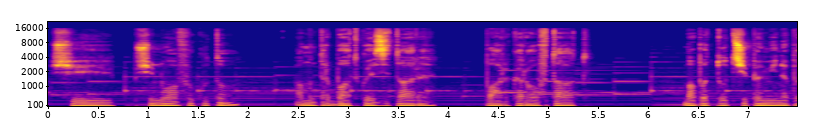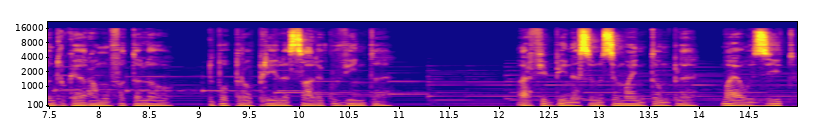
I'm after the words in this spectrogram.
Și... și nu a făcut-o? Am întrebat cu ezitare. Parcă a oftat. M-a bătut și pe mine pentru că eram un fătălău, după propriile sale cuvinte. Ar fi bine să nu se mai întâmple, mai auzit?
